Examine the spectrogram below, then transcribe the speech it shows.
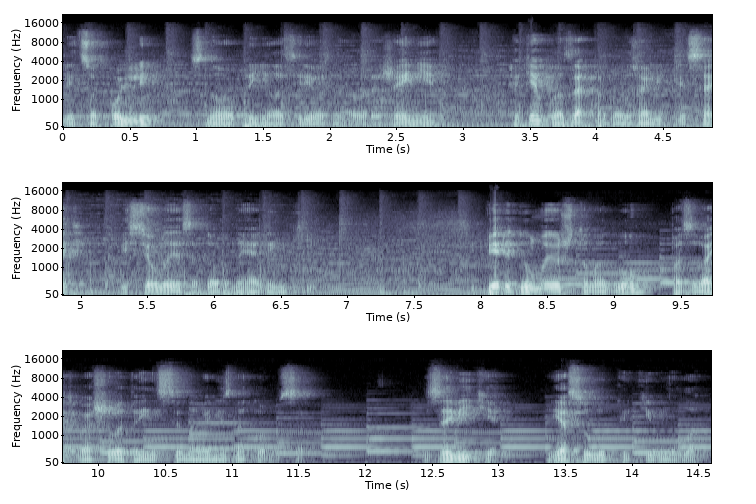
Лицо Полли снова приняло серьезное выражение, хотя в глазах продолжали плясать веселые задорные огоньки. «Теперь думаю, что могу позвать вашего таинственного незнакомца». «Зовите», – я с улыбкой кивнула.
